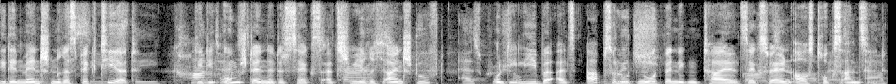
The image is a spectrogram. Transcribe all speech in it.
die den Menschen respektiert, die die Umstände des Sex als schwierig einstuft und die Liebe als absolut notwendigen Teil sexuellen Ausdrucks ansieht.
